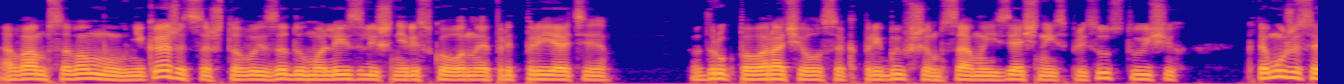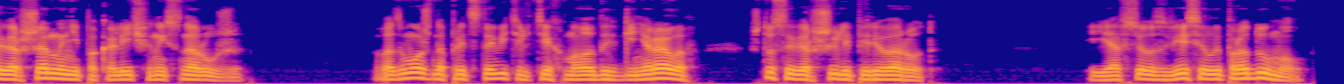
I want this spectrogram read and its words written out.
А вам самому не кажется, что вы задумали излишне рискованное предприятие? Вдруг поворачивался к прибывшим самый изящный из присутствующих, к тому же совершенно не покалеченный снаружи. Возможно, представитель тех молодых генералов, что совершили переворот. Я все взвесил и продумал.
